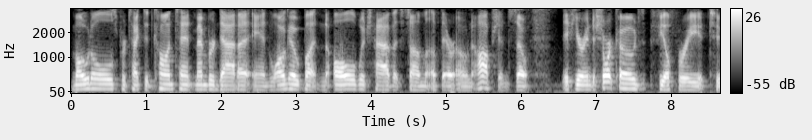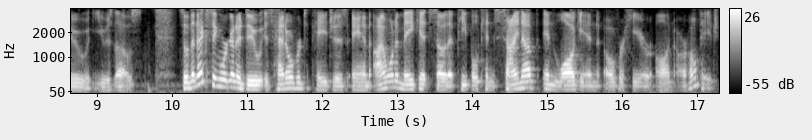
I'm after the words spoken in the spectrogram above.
modals, protected content, member data, and logout button, all which have some of their own options. So if you're into short codes, feel free to use those. So the next thing we're going to do is head over to pages and I want to make it so that people can sign up and log in over here on our homepage.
